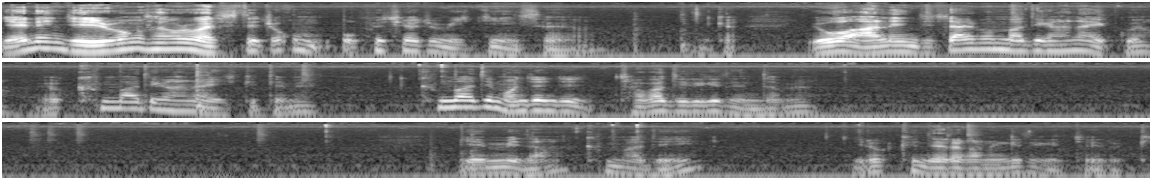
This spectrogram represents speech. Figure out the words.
얘는 이제 일봉상으로 봤을 때 조금 목표치가 좀 있긴 있어요. 그러니까 요 안에 이제 짧은 마디가 하나 있고요. 요 큰 마디가 하나 있기 때문에 큰 마디 먼저 이제 잡아드리게 된다면 얘입니다. 큰 마디 이렇게 내려가는 게 되겠죠. 이렇게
